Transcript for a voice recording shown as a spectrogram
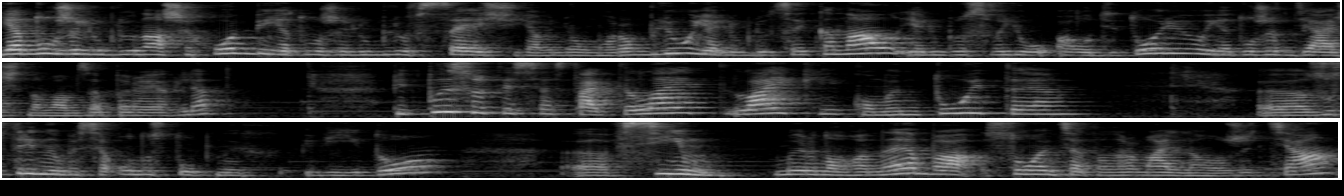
Я дуже люблю наше хобі, я дуже люблю все, що я в ньому роблю. Я люблю цей канал, я люблю свою аудиторію. Я дуже вдячна вам за перегляд. Підписуйтеся, ставте лайк, лайки, коментуйте. Е, Зустрінемося у наступних відео. Е, Всім мирного неба, сонця та нормального життя.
